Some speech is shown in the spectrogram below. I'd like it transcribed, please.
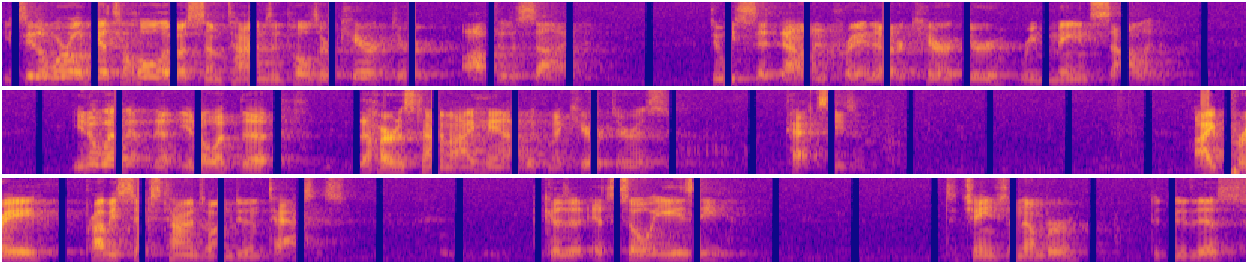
You see, the world gets a hold of us sometimes and pulls our character off to the side. Do we sit down and pray that our character remains solid? You know what? You know what the the hardest time I have with my character is tax season. I pray probably six times when I'm doing taxes because it's so easy to change the number, to do this,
